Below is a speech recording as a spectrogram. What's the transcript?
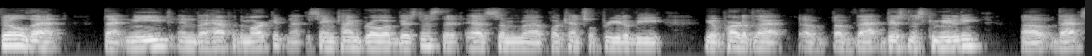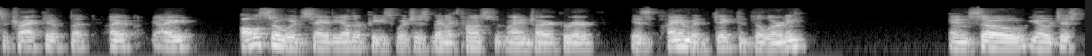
fill that that need in behalf of the market, and at the same time grow a business that has some uh, potential for you to be, you know, part of that of, of that business community. Uh, that's attractive, but I I also would say the other piece, which has been a constant my entire career, is I am addicted to learning. And so, you know, just,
